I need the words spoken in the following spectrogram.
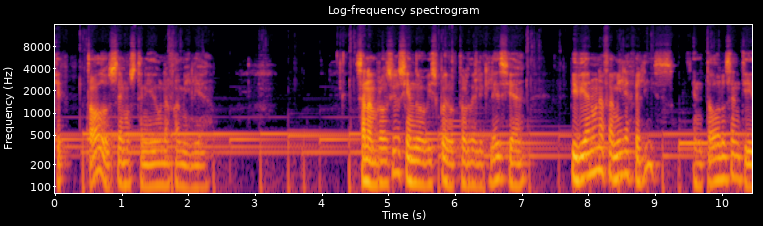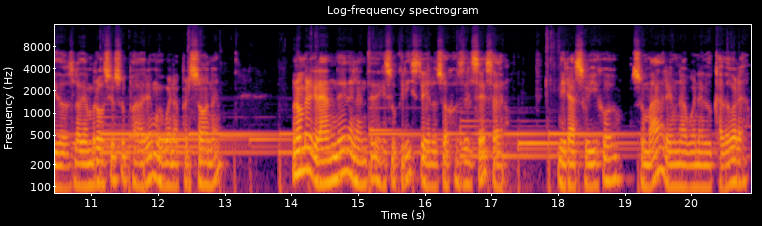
que todos hemos tenido una familia. San Ambrosio, siendo obispo y doctor de la iglesia, vivía en una familia feliz, en todos los sentidos. La de Ambrosio, su padre, muy buena persona, un hombre grande delante de Jesucristo y a los ojos del César. Dirá su hijo, su madre, una buena educadora.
